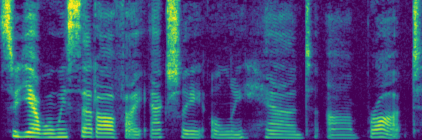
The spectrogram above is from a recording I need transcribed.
So yeah, when we set off, I actually only had uh, brought,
